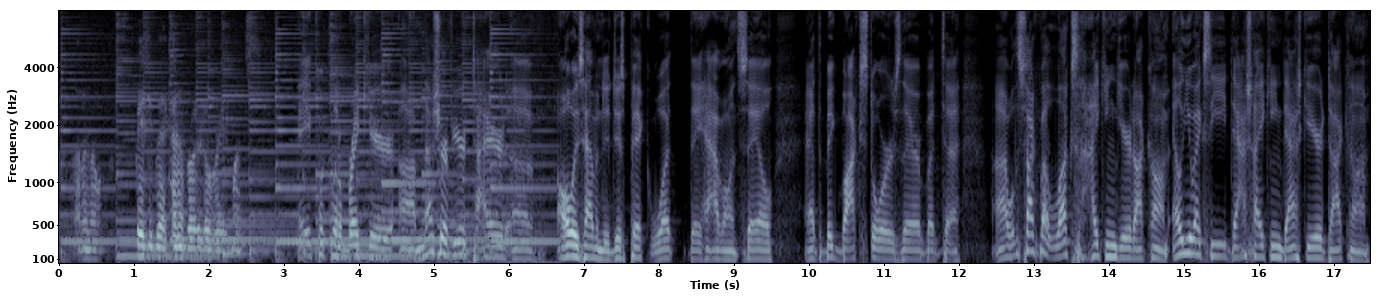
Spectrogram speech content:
I don't know. Basically, I kind of wrote it over eight months. Hey, quick little break here. I'm not sure if you're tired of always having to just pick what they have on sale at the big box stores there, but uh, uh, well, let's talk about luxehikinggear.com. L-U-X-E dash hiking dash gear.com.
